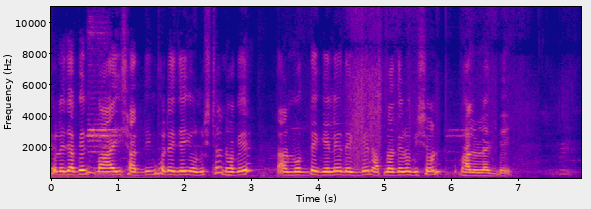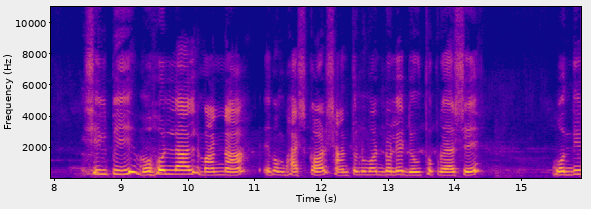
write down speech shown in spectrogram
চলে যাবেন বা এই সাত দিন ধরে যেই অনুষ্ঠান হবে, তার মধ্যে গেলে দেখবেন আপনাদেরও ভীষণ ভালো লাগবে। শিল্পী মোহনলাল মান্না এবং ভাস্কর শান্তনু মণ্ডলের যৌথ প্রয়াসে মন্দির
